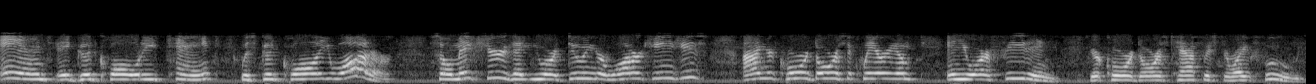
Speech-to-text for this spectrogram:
and a good quality tank with good quality water. So make sure that you are doing your water changes on your Corydoras aquarium and you are feeding your Corydoras catfish the right foods.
